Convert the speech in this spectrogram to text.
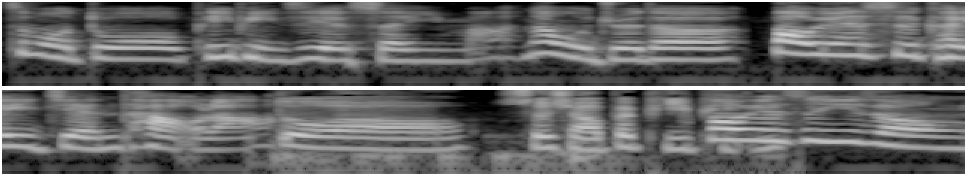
这么多批评自己的声音嘛？那我觉得抱怨是可以检讨啦。对啊，所以想要被批评。抱怨是一种，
